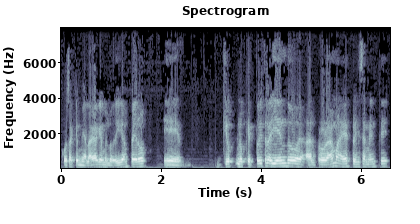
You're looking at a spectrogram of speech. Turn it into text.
cosa que me halaga que me lo digan, pero eh, yo lo que estoy trayendo al programa es precisamente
